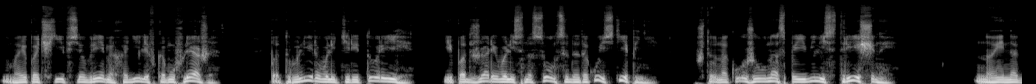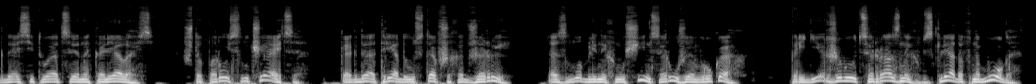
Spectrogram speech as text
Мы почти все время ходили в камуфляже, патрулировали территории и поджаривались на солнце до такой степени, что на коже у нас появились трещины. Но иногда ситуация накалялась, что порой случается, когда отряды уставших от жары, озлобленных мужчин с оружием в руках, придерживаются разных взглядов на Бога.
